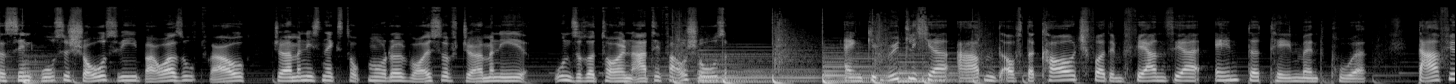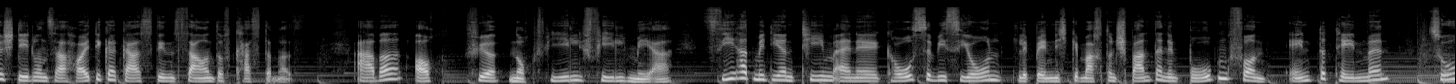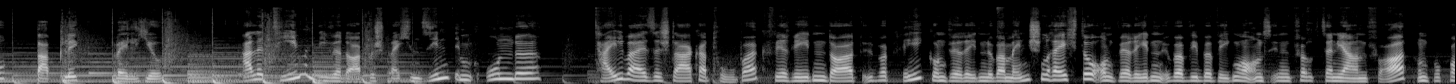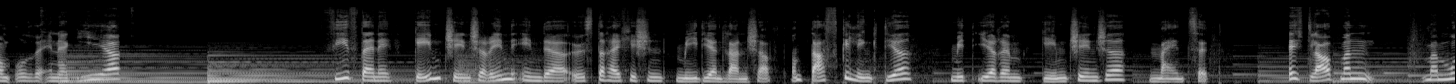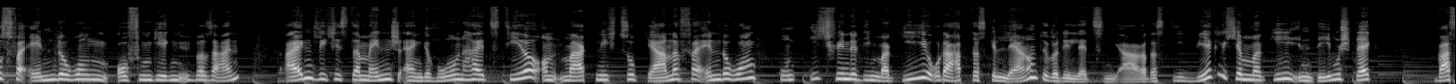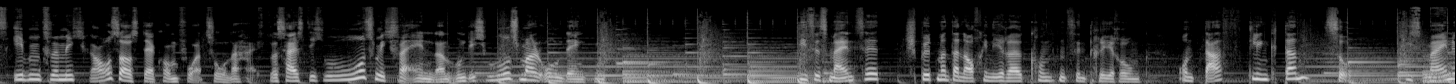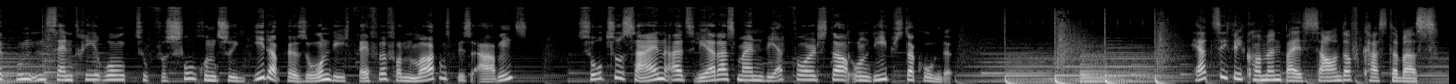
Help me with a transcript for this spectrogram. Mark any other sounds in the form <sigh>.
Das sind große Shows wie Bauer sucht Frau, Germany's Next Topmodel, Voice of Germany, unsere tollen ATV-Shows. Ein gemütlicher Abend auf der Couch vor dem Fernseher, Entertainment pur. Dafür steht unser heutiger Gast in Sound of Customers. Aber auch für noch viel, viel mehr. Sie hat mit ihrem Team eine große Vision lebendig gemacht und spannt einen Bogen von Entertainment zu Public Value. Alle Themen, die wir dort besprechen, sind im Grunde teilweise starker Tobak. Wir reden dort über Krieg und wir reden über Menschenrechte und wir reden über, wie bewegen wir uns in 15 Jahren fort und wo kommt unsere Energie her. Sie ist eine Gamechangerin in der österreichischen Medienlandschaft und das gelingt ihr mit ihrem Gamechanger Mindset. Ich glaube, man, man muss Veränderungen offen gegenüber sein. Eigentlich ist der Mensch ein Gewohnheitstier und mag nicht so gerne Veränderung. Und ich finde die Magie oder habe das gelernt über die letzten Jahre, dass die wirkliche Magie in dem steckt, was eben für mich raus aus der Komfortzone heißt. Das heißt, ich muss mich verändern und ich muss mal umdenken. Dieses Mindset spürt man dann auch in ihrer Kundenzentrierung. Und das klingt dann so ist meine Kundenzentrierung zu versuchen, zu jeder Person, die ich treffe, von morgens bis abends, so zu sein, als wäre das mein wertvollster und liebster Kunde. Herzlich willkommen bei Sound of Customers.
